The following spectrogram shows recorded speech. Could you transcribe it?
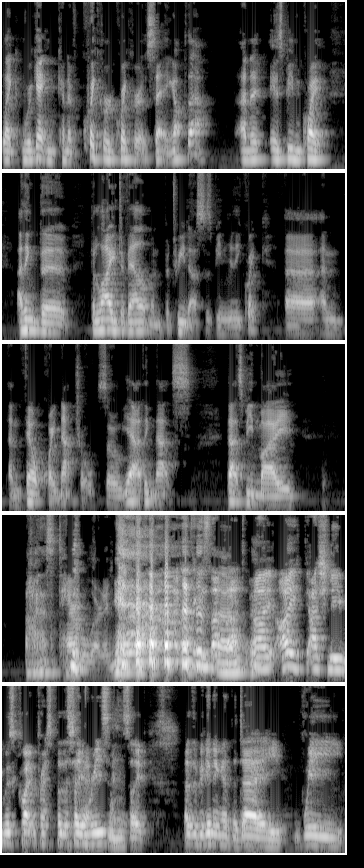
like we're getting kind of quicker and quicker at setting up that, and it, has been quite. I think the the live development between us has been really quick uh, and and felt quite natural. So yeah, I think that's that's been my. Oh, that's a terrible learning. I don't think it's that um, bad. I, I actually was quite impressed for the same yeah. reasons. Like at the beginning of the day, we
